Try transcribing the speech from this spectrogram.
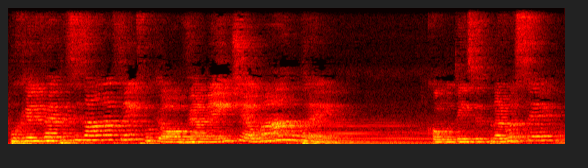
Porque ele vai precisar lá na frente, porque obviamente é uma arma para ele, como tem sido para você.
